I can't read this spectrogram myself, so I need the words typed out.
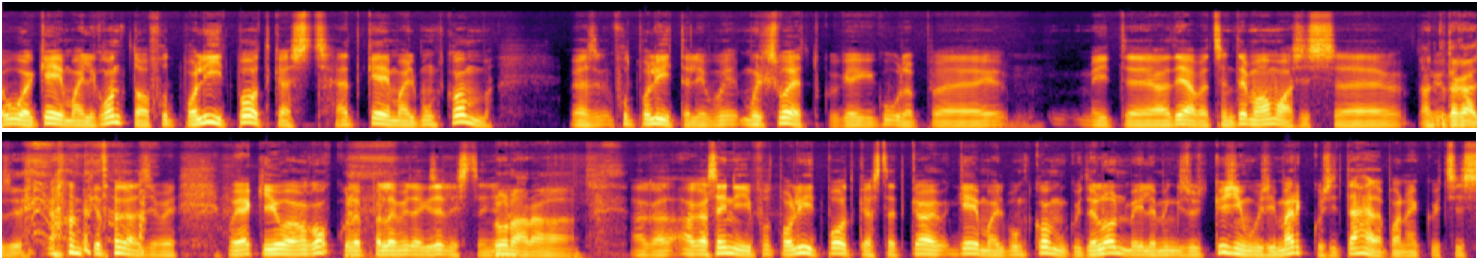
uue Gmaili konto, Futboliit podcast at gmail.com, ühesõnaga, Futboliit oli muideks võetud, kui keegi kuulab meid ja teab, et see on tema oma, siis äh, andke tagasi. Andke tagasi või, või äkki jõuame kokkuleppele, midagi sellist, lunaraha. aga, aga seni futboliitpodcast, et ka gmail.com, kui teil on meile mingisuguseid küsimusi, märkusi, tähelepanekuid, siis,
